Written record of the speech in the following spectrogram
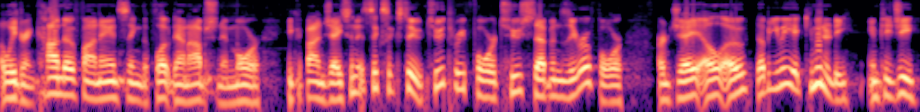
A leader in condo financing, the float down option, and more. You can find Jason at 662-234-2704 or JLOWE at communitymtg.com.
